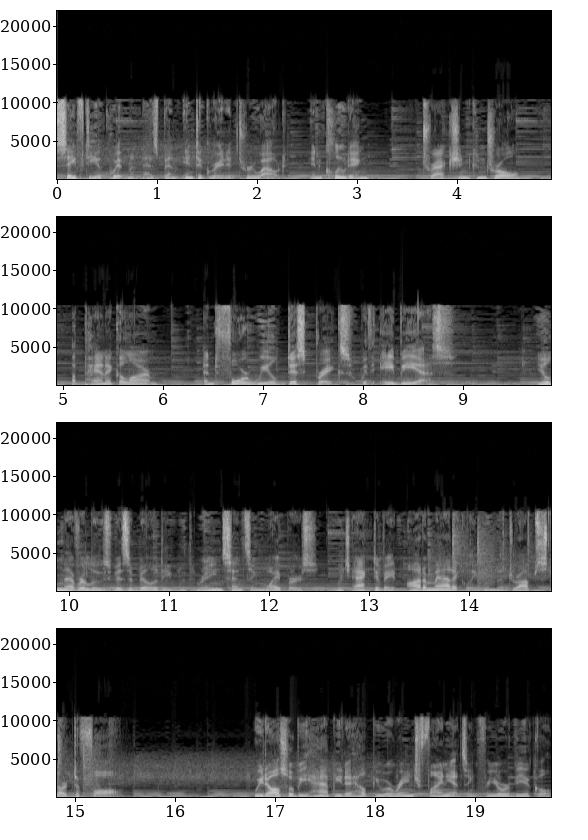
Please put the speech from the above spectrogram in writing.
Safety equipment has been integrated throughout, including traction control, a panic alarm, and four-wheel disc brakes with ABS. You'll never lose visibility with rain-sensing wipers, which activate automatically when the drops start to fall. We'd also be happy to help you arrange financing for your vehicle.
